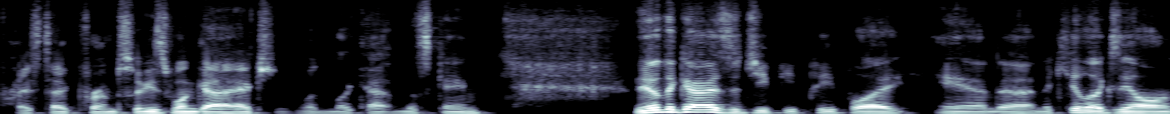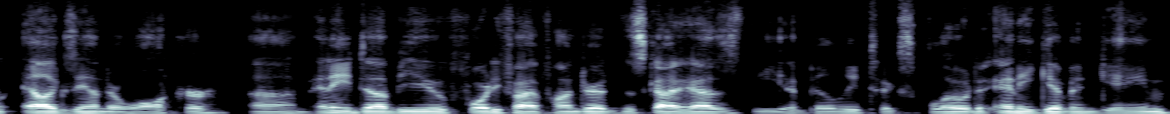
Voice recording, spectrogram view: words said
price tag for him. So he's one guy I actually wouldn't look at in this game. The other guy is a GPP play, and uh, Nickeil Alexander Walker, um, NAW 4500. This guy has the ability to explode any given game,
